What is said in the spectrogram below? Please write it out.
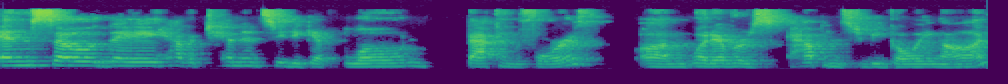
And so they have a tendency to get blown back and forth on whatever happens to be going on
